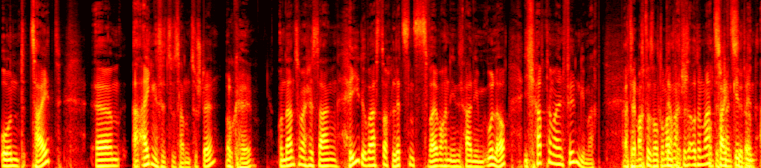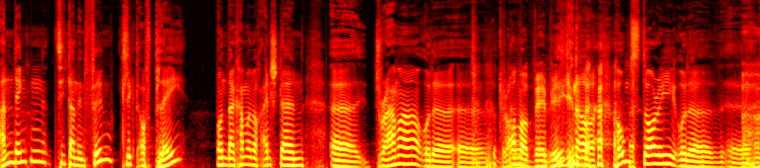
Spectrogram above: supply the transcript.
und Zeit, ähm, Ereignisse zusammenzustellen. Okay. Und dann zum Beispiel sagen, hey, du warst doch letztens zwei Wochen in Italien im Urlaub. Ich habe da mal einen Film gemacht. Ach, der macht das Der automatisch. macht das automatisch. Und Dann geht man in Andenken, zieht dann den Film, klickt auf Play und dann kann man noch einstellen äh, Drama oder äh, Drama, äh, Baby. Genau, Home Story oder äh.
